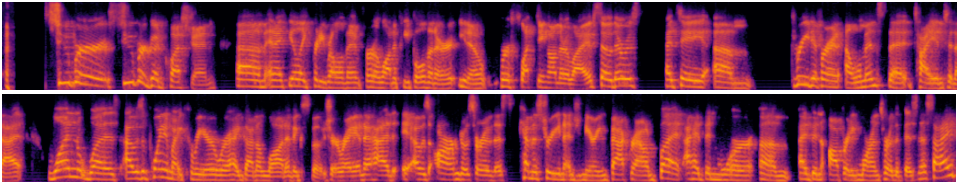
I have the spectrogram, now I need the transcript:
super super good question. Um, and i feel like pretty relevant for a lot of people that are you know reflecting on their lives. So there was I'd say um, three different elements that tie into that. One was I was a point in my career where I had gotten a lot of exposure, right? And I had I was armed with sort of this chemistry and engineering background, but I had been more um, I'd been operating more on sort of the business side.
